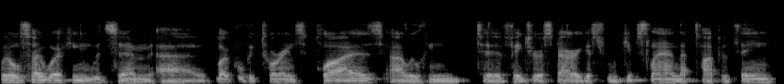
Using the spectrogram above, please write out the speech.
we're also working with some uh, local Victorian suppliers. Uh, we're looking to feature asparagus from Gippsland, that type of thing.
